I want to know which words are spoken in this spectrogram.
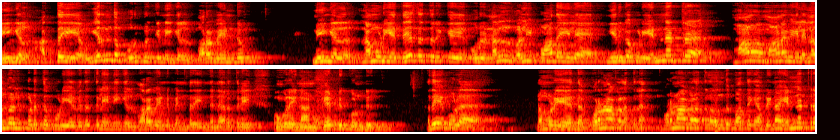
நீங்கள் அத்தகைய உயர்ந்த பொறுப்புக்கு நீங்கள் வர வேண்டும். நீங்கள் நம்முடைய தேசத்திற்கு ஒரு நல் வழி பாதையில் இருக்கக்கூடிய எண்ணற்ற மாணவ மாணவிகளை நல்வழிப்படுத்தக்கூடிய விதத்திலே நீங்கள் வர வேண்டும் என்பதை இந்த நேரத்திலே உங்களை நான் கேட்டுக்கொண்டு அதே போல் நம்முடைய இந்த கொரோனா காலத்தில் கொரோனா காலத்தில் வந்து பார்த்தீங்க அப்படின்னா எண்ணற்ற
